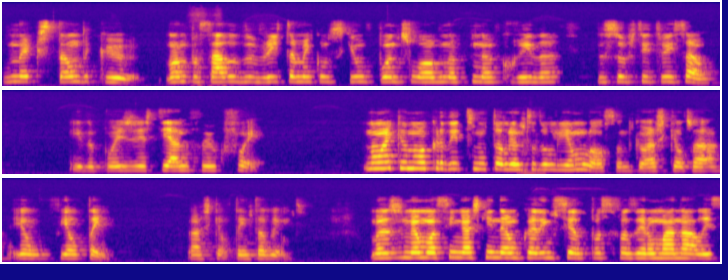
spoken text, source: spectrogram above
na questão de que no ano passado o De Vries também conseguiu pontos logo na, na corrida de substituição. E depois este ano foi o que foi. Não é que eu não acredito no talento do Liam Lawson, que eu acho que ele já ele, ele tem. Eu acho que ele tem talento. Mas mesmo assim acho que ainda é um bocadinho cedo para se fazer uma análise.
